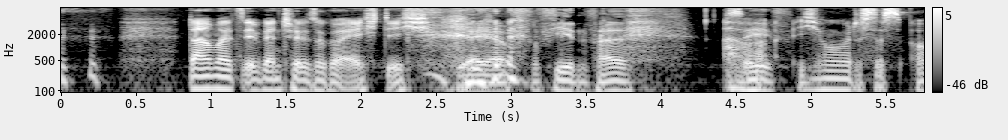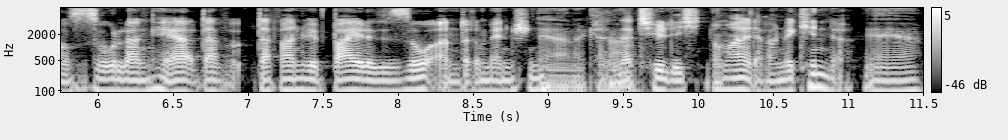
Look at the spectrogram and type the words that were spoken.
Damals eventuell sogar echt ich. Ja, ja, auf jeden Fall. Aber Safe. Junge, das ist auch so lang her. Da, da waren wir beide so andere Menschen. Ja, na Also klar. natürlich, normal, da waren wir Kinder. Ja, ja.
